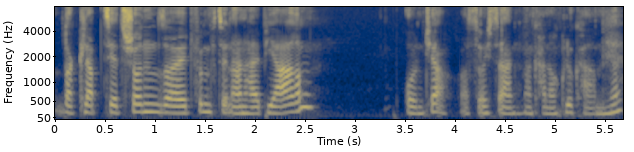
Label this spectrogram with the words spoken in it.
Da klappt es jetzt schon seit 15,5 Jahren. Und ja, was soll ich sagen? Man kann auch Glück haben, ne?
